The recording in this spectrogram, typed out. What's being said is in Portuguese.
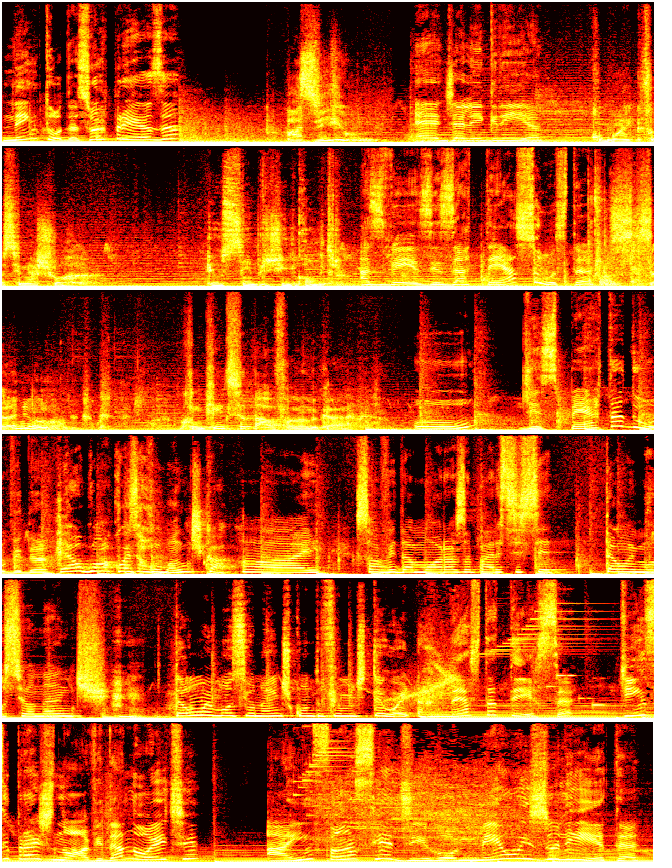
nem toda surpresa Vazio? é de alegria. Como é que você me achou? Eu sempre te encontro. Às vezes até assusta. Sânio? Com quem que você tava falando, cara? Ou desperta dúvida. É alguma coisa romântica? Ai, sua vida amorosa parece ser tão emocionante. Tão emocionante quanto o filme de terror. Nesta terça, 15 para as 9 da noite, a infância de Romeu e Julieta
